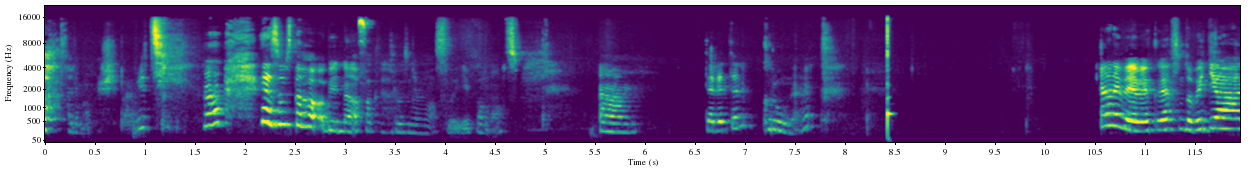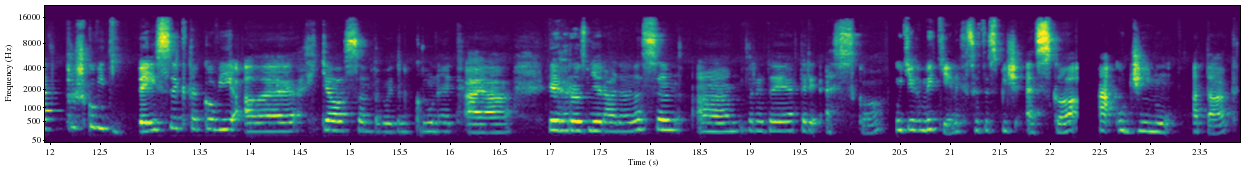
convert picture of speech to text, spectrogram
oh, tady mám ještě pár věcí. Já jsem z toho objednala fakt hrozně moc lidí pomoc. Um, tady ten krůnek. Já nevím, jako já jsem to viděla, trošku víc basic takový, ale chtěla jsem takový ten krůnek a já je hrozně ráda nesem a tady je tedy esko. U těch mitin chcete spíš esko a u džínů a tak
